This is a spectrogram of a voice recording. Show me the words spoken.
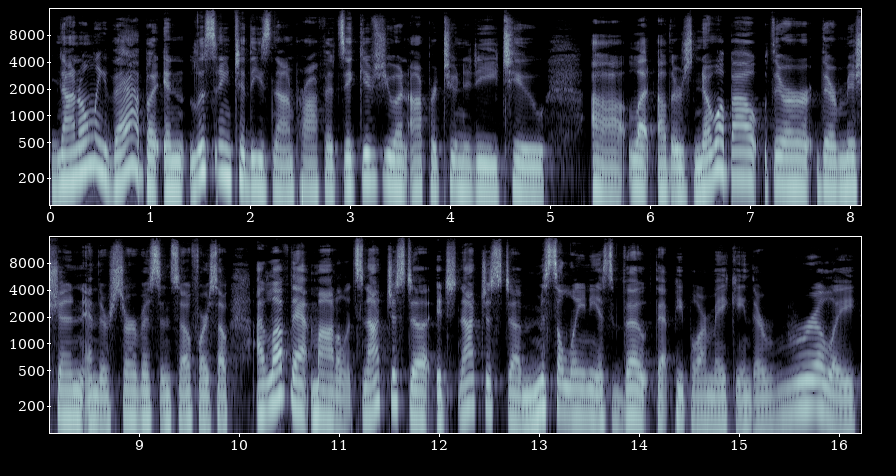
not only that but in listening to these nonprofits it gives you an opportunity to uh, let others know about their their mission and their service and so forth. So I love that model. It's not just a it's not just a miscellaneous vote that people are making. They're really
